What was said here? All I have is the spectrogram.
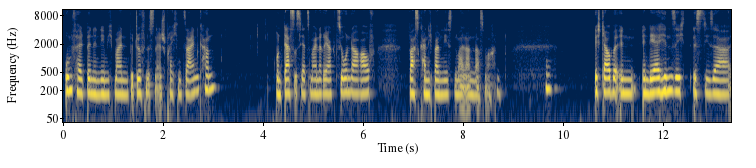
Umfeld bin, in dem ich meinen Bedürfnissen entsprechend sein kann. Und das ist jetzt meine Reaktion darauf, was kann ich beim nächsten Mal anders machen. Mhm. Ich glaube, in, in der Hinsicht ist dieser,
